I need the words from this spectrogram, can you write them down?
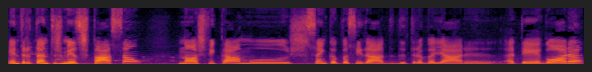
Entretanto, os meses passam, nós ficámos sem capacidade de trabalhar eh, até agora.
